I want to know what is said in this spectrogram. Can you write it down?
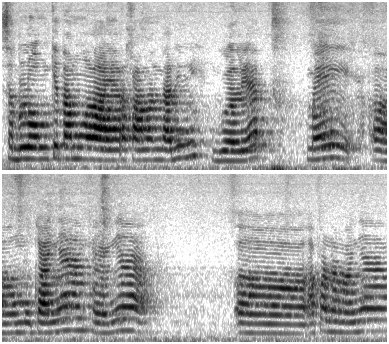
sebelum kita mulai rekaman tadi nih, gue lihat Mei uh, mukanya kayaknya uh, apa namanya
